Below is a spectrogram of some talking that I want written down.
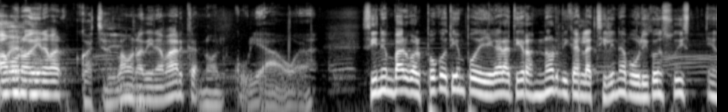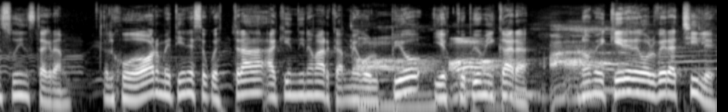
vámonos a. Dinamarca. Cacha, Sí. vámonos a Dinamarca. No, el culiao, weón. Sin embargo, al poco tiempo de llegar a tierras nórdicas, la chilena publicó en su, en su Instagram. El jugador me tiene secuestrada aquí en Dinamarca. Me golpeó y escupió mi cara. No me quiere devolver a Chile.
